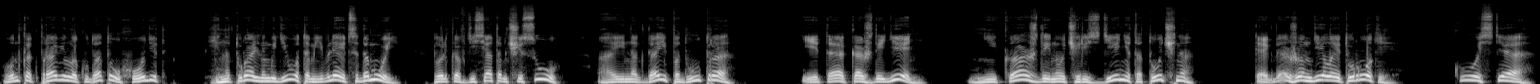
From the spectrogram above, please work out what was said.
он, как правило, куда-то уходит и натуральным идиотом является домой только в десятом часу, а иногда и под утро. И так каждый день. Не каждый, но через день это точно. Когда же он делает уроки? Костя,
